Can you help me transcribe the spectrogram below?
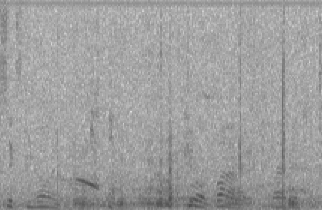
269. Pure five, five inches.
